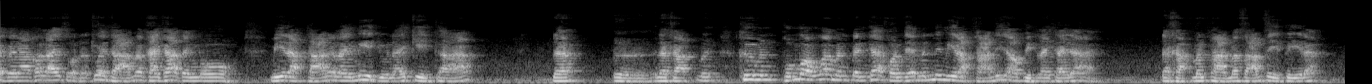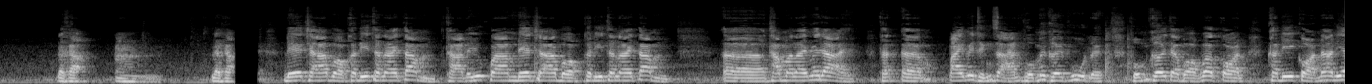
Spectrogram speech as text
พเวลาเขาไลฟ์สดช่วยถามว่าใครฆ่าแตงโม มีหลักฐานอะไรมีดอยู่ไหนกรีดขานะเออนะครับคือมันผมมองว่ามันเป็นแค่คอนเทนต์มันไม่มีหลักฐานที่จะเอาผิดอะไรใครได้นะครับ มันผ่านมาสามสี่ปีแล้วนะครับ อืมนะครับ เดชาบอกคดีทนายตั้มขาดอายุความเดชาบอกคดีทนายตั้มเอ่อทำอะไรไม่ได้ไปไม่ถึงศาลผมไม่เคยพูดเลย ผมเคยแต่บอกว่าก่อนคดีก่อนหน้านี้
